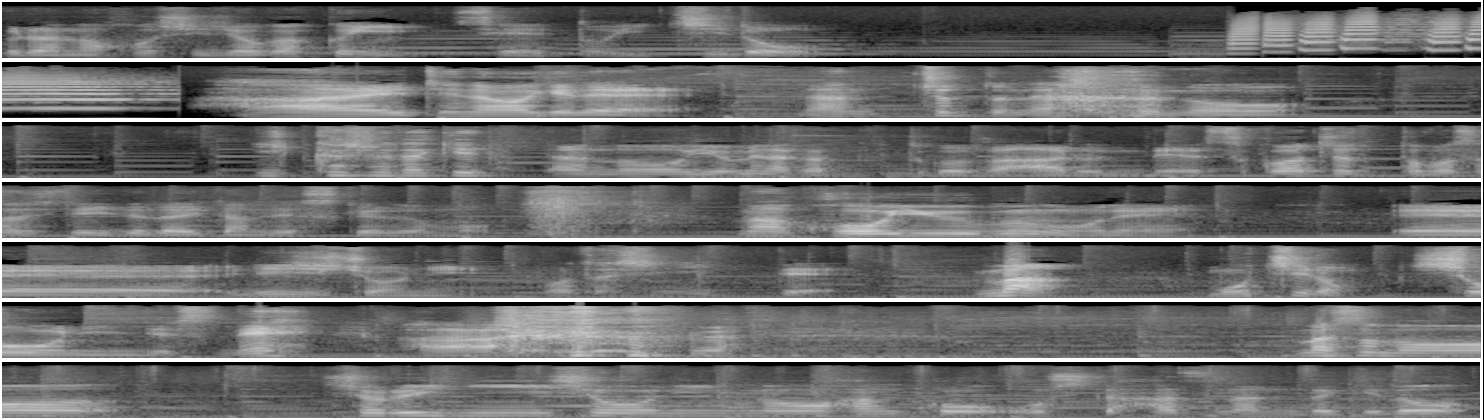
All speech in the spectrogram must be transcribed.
裏の星女学院生徒一同。はい、てなわけで、なん、ちょっとね、あの、一箇所だけ、あの、読めなかったところがあるんで、そこはちょっと飛ばさせていただいたんですけれども、まあ、こういう文をね、えー、理事長に渡しに行って、まあ、もちろん承認ですね。はい、まあ、その、書類に承認のハンコを押したはずなんだけど、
